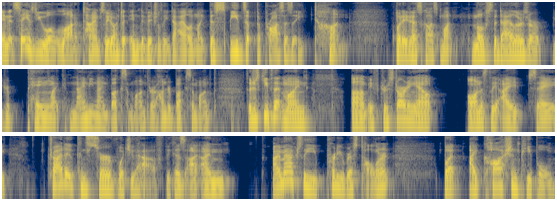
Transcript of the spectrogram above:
And it saves you a lot of time. So you don't have to individually dial. And like this speeds up the process a ton, but it does cost money. Most of the dialers are, you're paying like 99 bucks a month or 100 bucks a month. So just keep that in mind. Um, if you're starting out, honestly, I say try to conserve what you have because I, I'm, I'm actually pretty risk tolerant. But I caution people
